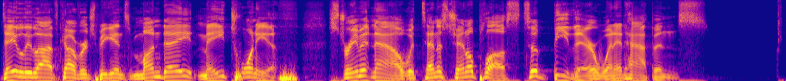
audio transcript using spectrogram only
Daily live coverage begins Monday, May 20th. Stream it now with Tennis Channel Plus to be there when it happens.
